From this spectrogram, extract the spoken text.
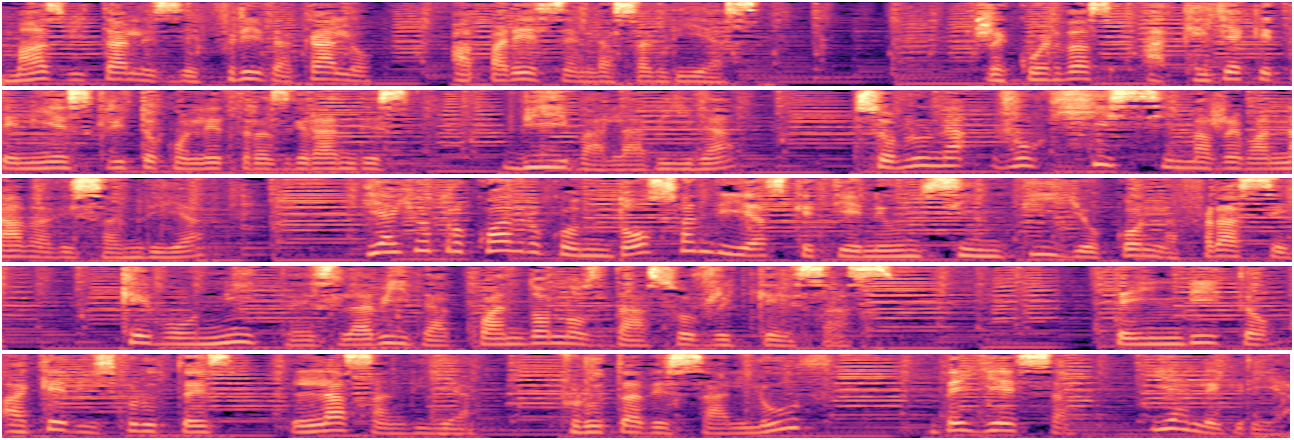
más vitales de Frida Kahlo aparecen las sandías. ¿Recuerdas aquella que tenía escrito con letras grandes Viva la vida? sobre una rojísima rebanada de sandía? Y hay otro cuadro con dos sandías que tiene un cintillo con la frase Qué bonita es la vida cuando nos da sus riquezas. Te invito a que disfrutes la sandía, fruta de salud, belleza y alegría.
